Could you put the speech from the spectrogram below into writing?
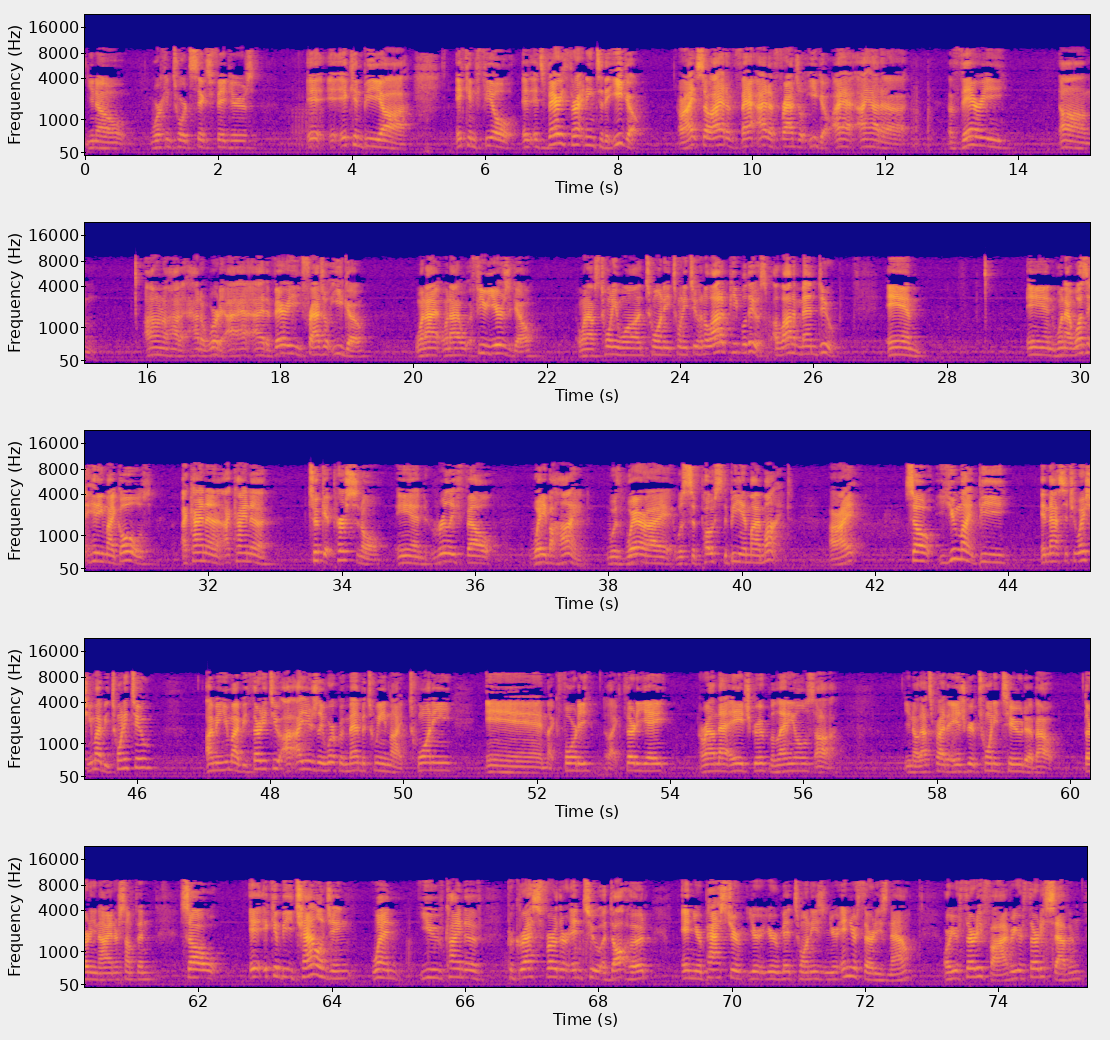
you know, working towards six figures. It, it, it can be, uh, it can feel, it, it's very threatening to the ego. All right, so I had a, I had a fragile ego. I, I had a, a very, um, I don't know how to how to word it. I, I had a very fragile ego when I when I a few years ago when I was 21, 20, 22, and a lot of people do. A lot of men do. And and when I wasn't hitting my goals, I kind of I kind of took it personal and really felt way behind with where I was supposed to be in my mind. All right? So, you might be in that situation. You might be 22. I mean, you might be 32. I, I usually work with men between like 20 and like 40, like 38, around that age group, millennials. Uh, you know, that's probably the age group 22 to about 39 or something. So it, it can be challenging when you've kind of progressed further into adulthood and you're past your, your, your mid 20s and you're in your 30s now, or you're 35 or you're 37.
